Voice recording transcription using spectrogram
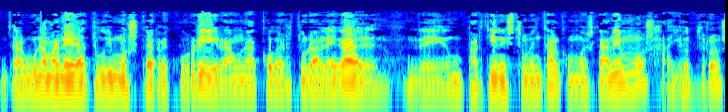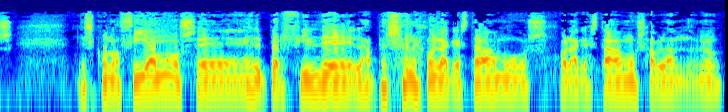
de alguna manera tuvimos que recurrir a una cobertura legal de un partido instrumental como es Ganemos, hay otros, desconocíamos eh, el perfil de la persona con la que estábamos, con la que estábamos hablando, ¿no?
